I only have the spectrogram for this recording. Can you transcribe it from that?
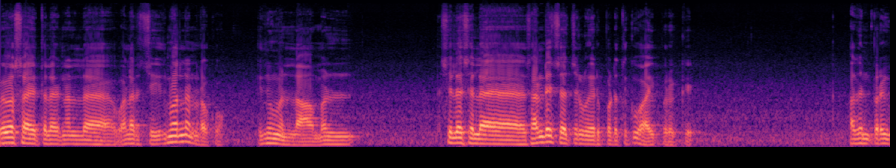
விவசாயத்தில் நல்ல வளர்ச்சி இது மாதிரிலாம் நடக்கும். இதுவும் இல்லாமல் சில சில சண்டை சச்சரவு ஏற்படுறதுக்கு வாய்ப்பு இருக்குது அதன் பிறகு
